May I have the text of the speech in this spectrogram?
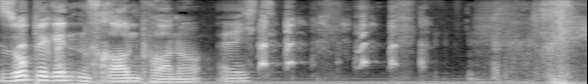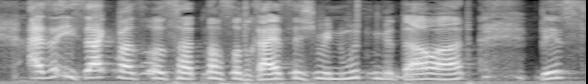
So beginnt ein Frauenporno. Echt. Also ich sag mal so, es hat noch so 30 Minuten gedauert, bis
